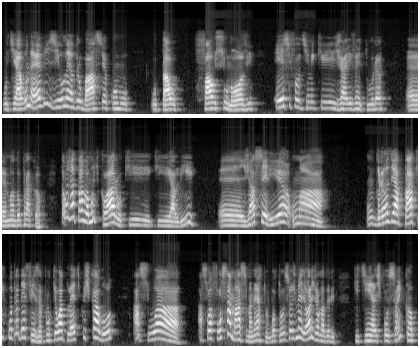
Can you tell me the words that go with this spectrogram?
o Thiago Neves e o Leandro Bárcia como o tal falso 9. Esse foi o time que Jair Ventura é, mandou para campo. Então já estava muito claro que, que ali é, já seria uma, um grande ataque contra a defesa, porque o Atlético escalou a sua, a sua força máxima, né, Arthur? Botou os seus melhores jogadores que tinha à disposição em campo.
